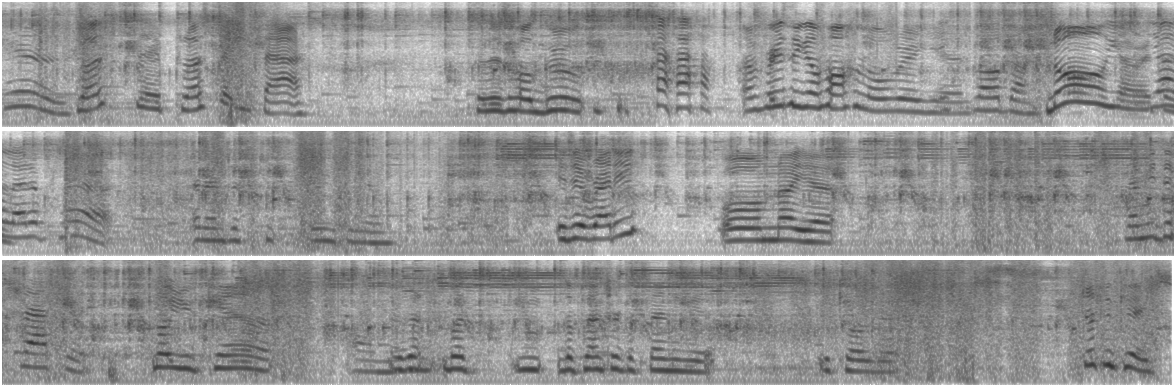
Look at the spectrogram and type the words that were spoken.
Cares. Plus they plus they fast. Cause there's a whole group. I'm freezing them all over again. Explode them. No, yeah, right Yeah, there. let it plant. And then just keep freezing them. Is it ready? Um, not yet. Let me distract it. No, you can't. Um, But mm, the plants are defending it. It kills it. Just in case.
